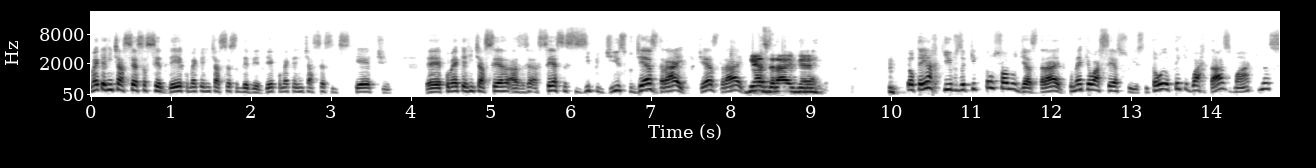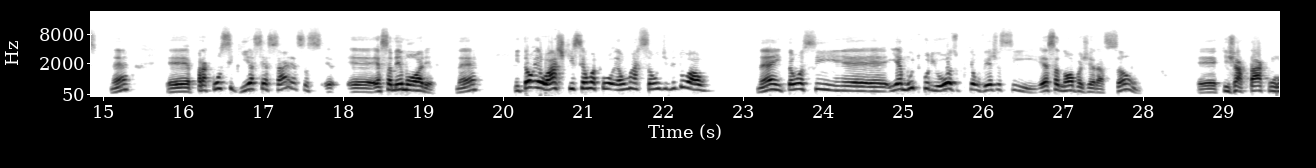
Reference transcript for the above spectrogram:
Como é que a gente acessa CD? Como é que a gente acessa DVD? Como é que a gente acessa disquete? É, como é que a gente acessa, acessa esse zip disco? Jazz Drive, Jazz Drive. Jazz Drive, é. Eu tenho arquivos aqui que estão só no Jazz Drive. Como é que eu acesso isso? Então eu tenho que guardar as máquinas, né, é, para conseguir acessar essas, é, é, essa memória, né? Então, eu acho que isso é uma, é uma ação individual. Né? Então, assim, é, e é muito curioso, porque eu vejo assim, essa nova geração, é, que já está com,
